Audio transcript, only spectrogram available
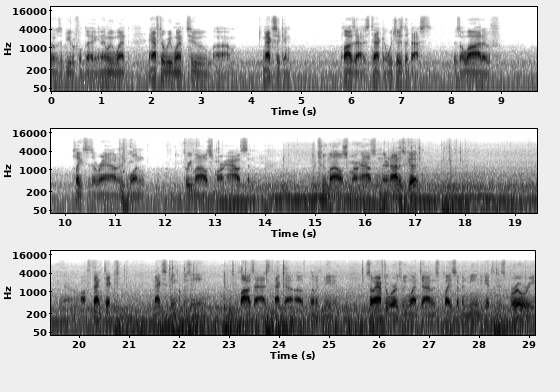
So it was a beautiful day. And then we went, after we went to um, Mexican, Plaza Azteca, which is the best. There's a lot of places around. There's one three miles from our house and two miles from our house, and they're not as good. You know, authentic Mexican cuisine, Plaza Azteca of Plymouth Meeting. So afterwards, we went down to this place. I've been meaning to get to this brewery.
